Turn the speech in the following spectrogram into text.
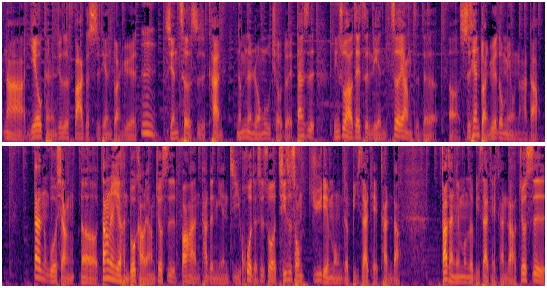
那也有可能就是发个十天短约，嗯，先测试看能不能融入球队。但是林书豪这次连这样子的呃十天短约都没有拿到。但我想，呃，当然也很多考量，就是包含他的年纪，或者是说，其实从 G 联盟的比赛可以看到，发展联盟的比赛可以看到，就是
